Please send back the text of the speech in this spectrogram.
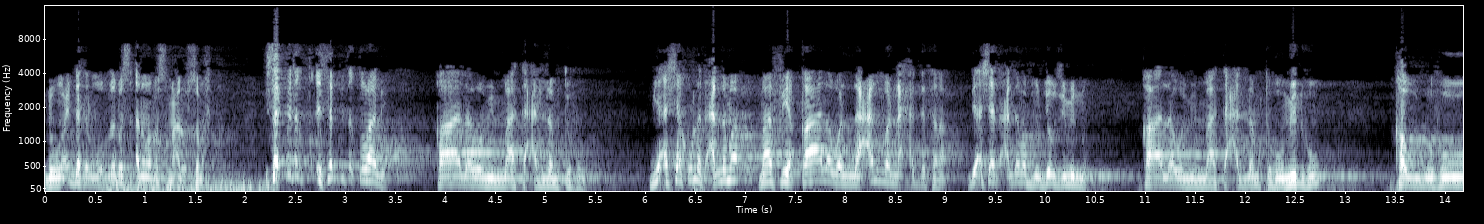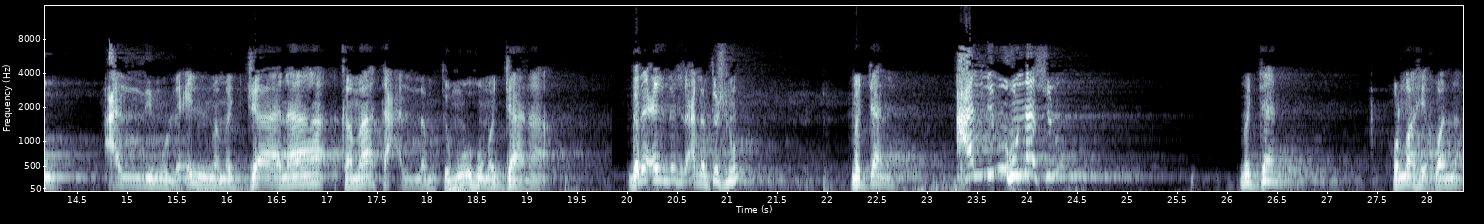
لو عندك الموضوع ده بس أنا ما بسمع لو سمحت. يثبت يثبت الطوالي قال ومما تعلمته. دي أشياء كلها تعلمها ما في قال ولا عن ولا حدثنا. دي أشياء تعلمها ابن الجوزي منه. قال ومما تعلمته منه قوله علموا العلم مجانا كما تعلمتموه مجانا. قال العلم ليش تعلمته شنو؟ مجانا. علموه الناس شنو؟ مجانا. والله يا إخواننا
